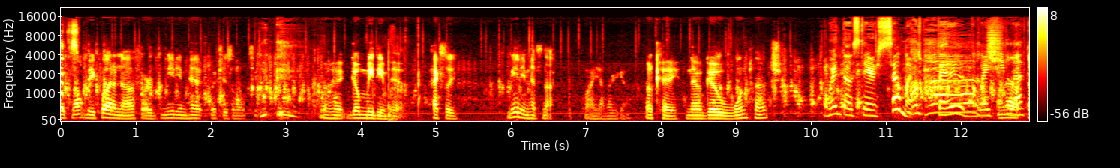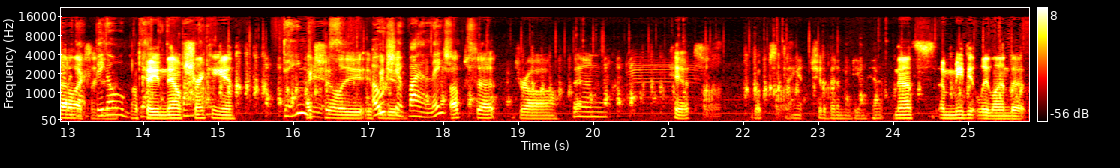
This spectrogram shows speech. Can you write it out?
which won't be quite enough, or medium hit, which is a little too. Okay, go medium hit. Actually, medium hit's not. Well, yeah, there you go. Okay, now go one punch. Went those stairs so much better than the way she That'll- left it that'll with that big old gap Okay, now bottom. shrink again. Dangerous. Actually, if we do violation. upset, draw, bend, hit. Whoops, dang it. Should have been a medium hit. Now it's immediately lined up.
